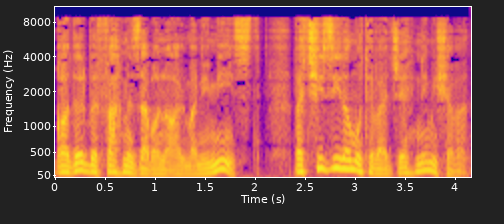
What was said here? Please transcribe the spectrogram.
قادر به فهم زبان آلمانی نیست و چیزی را متوجه نمی شود.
